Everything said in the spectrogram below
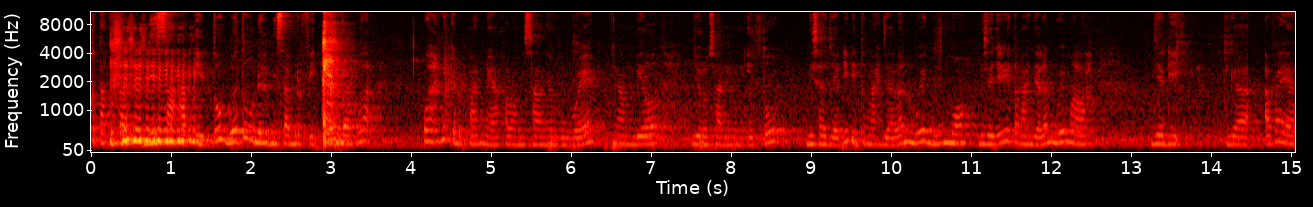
ketakutan di saat itu gue tuh udah bisa berpikir bahwa wah ini ke depannya kalau misalnya gue ngambil jurusan itu bisa jadi di tengah jalan gue gumoh bisa jadi di tengah jalan gue malah jadi nggak apa ya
